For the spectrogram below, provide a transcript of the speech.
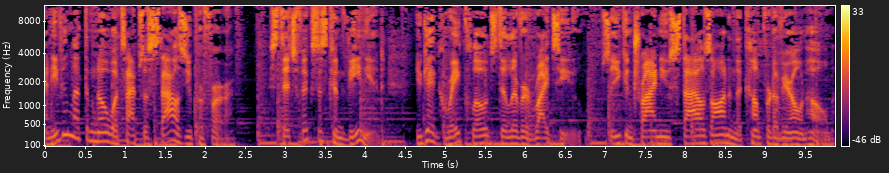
and even let them know what types of styles you prefer. Stitch Fix is convenient. You get great clothes delivered right to you, so you can try new styles on in the comfort of your own home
